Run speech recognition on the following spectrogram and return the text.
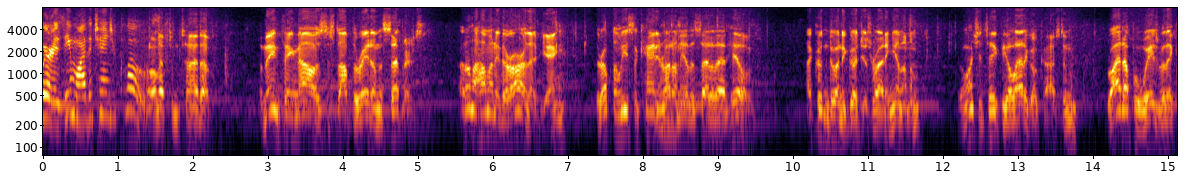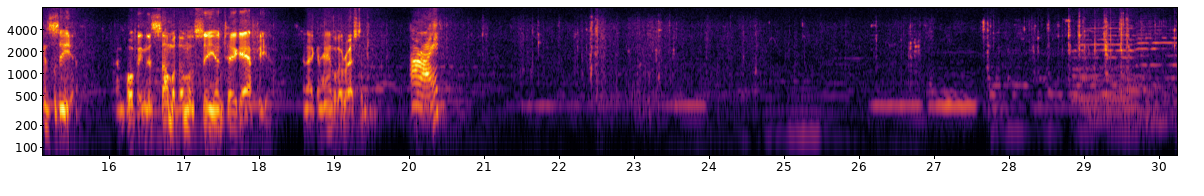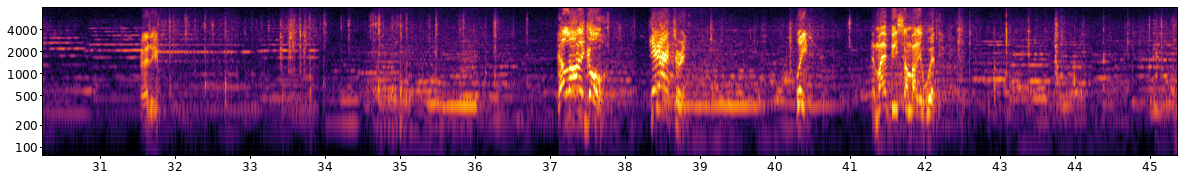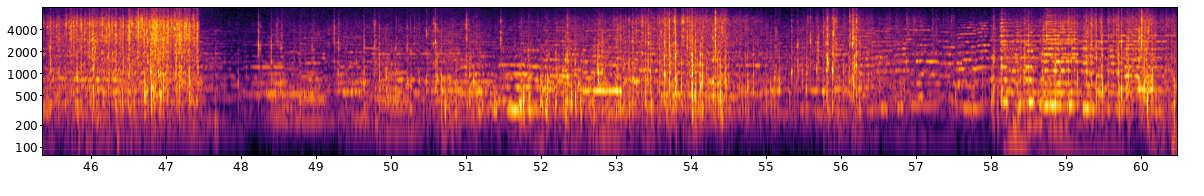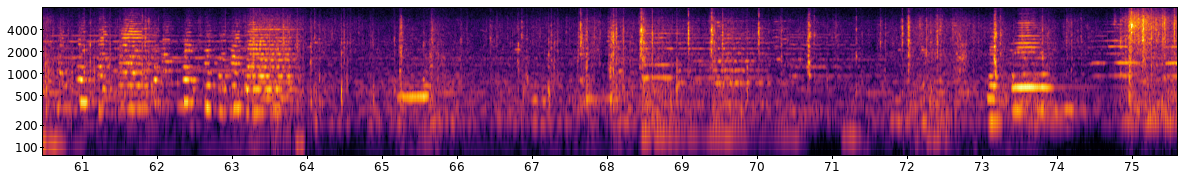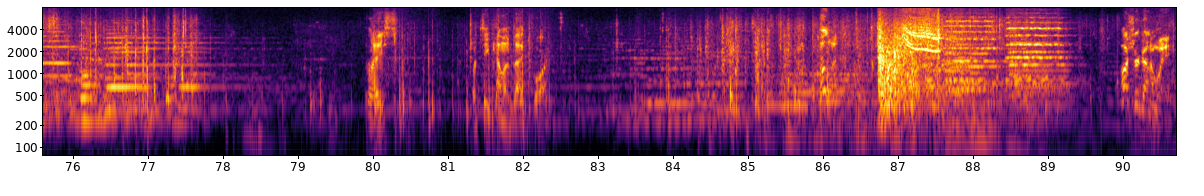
Where is he and why the change of clothes? Well, I left him tied up. The main thing now is to stop the raid on the settlers. I don't know how many there are in that gang. They're up in Lisa Canyon, right on the other side of that hill. I couldn't do any good just riding in on them. So why don't you take the old Latigo costume, ride up a ways where they can see you. I'm hoping that some of them will see you and take after you, and I can handle the rest of them. All right. Ready? Hell, let it go. Get after it. Wait. There might be somebody with him. Lace. What's he coming back for? Hold it. Your gun away.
